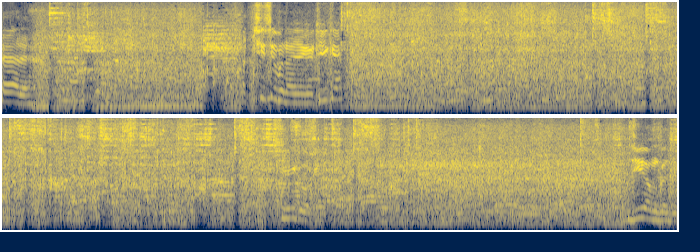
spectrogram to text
खैर है। अच्छी सी बनाइएगा ठीक है? ठीक हो गया। जी अंकल जी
